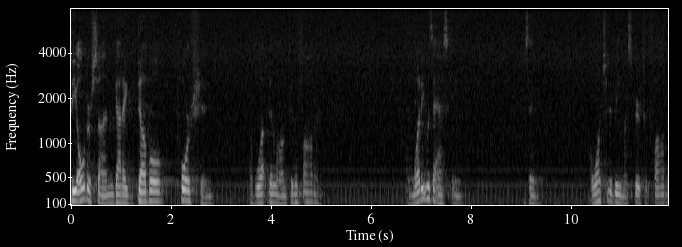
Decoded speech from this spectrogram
The older son got a double portion of what belonged to the father. And what he was asking, he said, I want you to be my spiritual father.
